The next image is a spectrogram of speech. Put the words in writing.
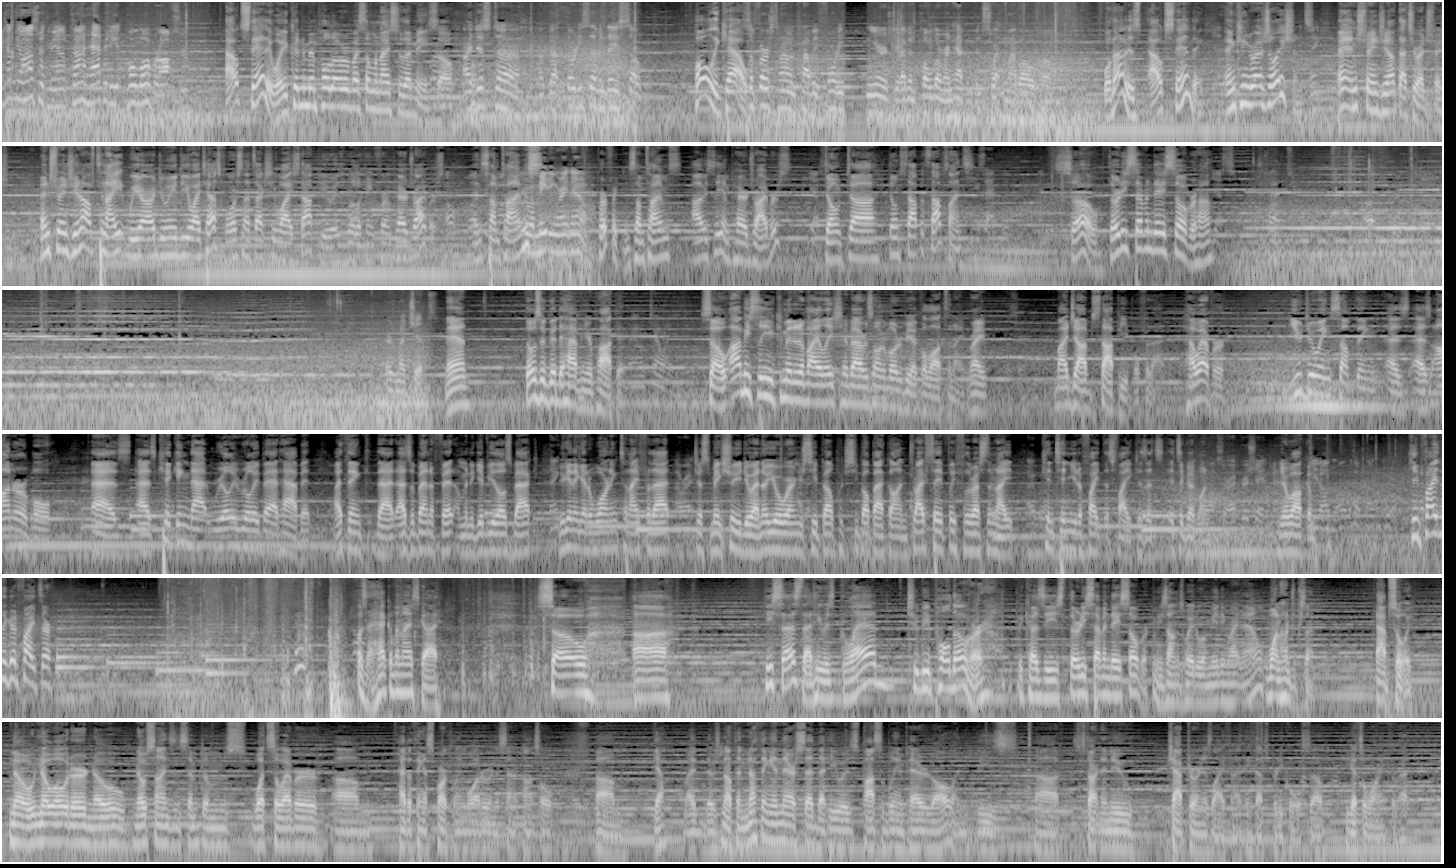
I gotta be honest with you, man. I'm kind of happy to get pulled over, officer. Outstanding. Well, you couldn't have been pulled over by someone nicer than me, so. I just, uh, I've got 37 days sober. Holy cow. It's the first time in probably 40 years, dude, I've been pulled over and haven't been sweating my balls off. Well, that is outstanding. And congratulations. And strange enough, that's your registration. And strangely enough, tonight we are doing a DUI task force, and that's actually why I stopped you. Is we're looking for impaired drivers. and sometimes We're a meeting right now. perfect. And sometimes, obviously, impaired drivers Yes. don't uh, don't stop at stop signs. Exactly. So, 37 days sober, huh? Yes. Fact. There's my chips. Man, those are good to have in your pocket. So, obviously, you committed a violation of Arizona motor vehicle law tonight, right? My job to stop people for that. However, you doing something as as honorable as as kicking that really really bad habit. I think that as a benefit, I'm going to give you those back. Thank You're going to get a warning tonight for that. Right. Just make sure you do. I know you were wearing your seatbelt. Put your seatbelt back on. Drive safely for the rest of the night. Continue to fight this fight because it's it's a good one. Officer, I appreciate it, man. You're welcome. Need all- all the help I can get. Keep fighting the good fight, sir. That was a heck of a nice guy. So, uh, he says that he was glad to be pulled over because he's 37 days sober. He's on his way to a meeting right now. 100%. Absolutely. No, no odor, no, no signs and symptoms whatsoever. Um, had a thing of sparkling water in the center console. Um, yeah, I, there's nothing, nothing in there said that he was possibly impaired at all, and he's uh, starting a new chapter in his life, and I think that's pretty cool. So he gets a warning for that.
